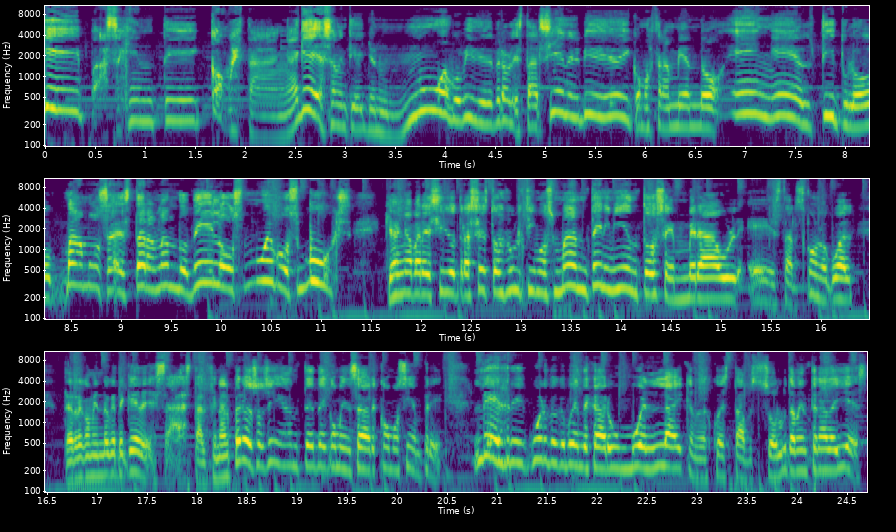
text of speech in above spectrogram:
¿Qué pasa gente? ¿Cómo están? Aquí ya saben yo en un nuevo vídeo de Brawl Stars y en el vídeo de hoy, como estarán viendo en el título, vamos a estar hablando de los nuevos bugs que han aparecido tras estos últimos mantenimientos en Brawl Stars, con lo cual te recomiendo que te quedes hasta el final. Pero eso sí, antes de comenzar, como siempre, les recuerdo que pueden dejar un buen like, que no les cuesta absolutamente nada y es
